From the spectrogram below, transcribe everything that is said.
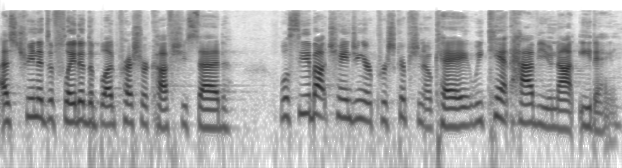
As Trina deflated the blood pressure cuff, she said, We'll see about changing your prescription, okay? We can't have you not eating.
